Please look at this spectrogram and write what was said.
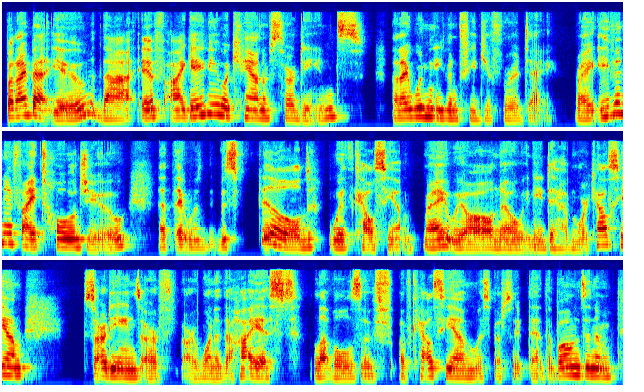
But I bet you that if I gave you a can of sardines, that I wouldn't even feed you for a day, right? Even if I told you that it was, was filled with calcium, right? We all know we need to have more calcium. Sardines are, are one of the highest levels of, of calcium, especially if they have the bones in them.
